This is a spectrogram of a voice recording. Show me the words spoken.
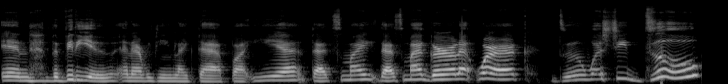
in the video and everything like that. But yeah, that's my that's my girl at work doing what she do.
